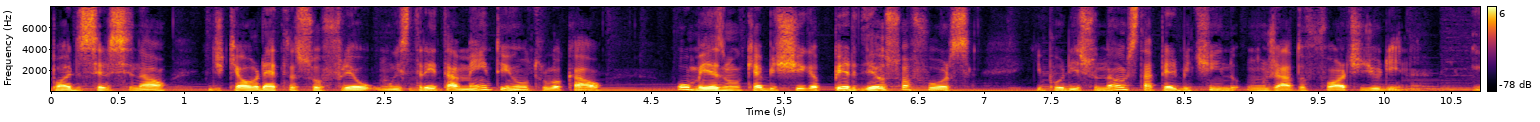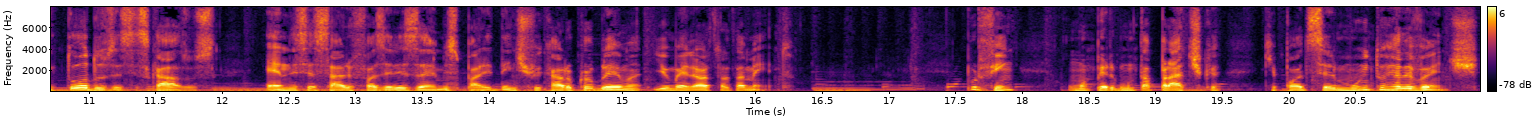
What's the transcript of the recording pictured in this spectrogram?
pode ser sinal de que a uretra sofreu um estreitamento em outro local, ou mesmo que a bexiga perdeu sua força e por isso não está permitindo um jato forte de urina. Em todos esses casos, é necessário fazer exames para identificar o problema e o melhor tratamento. Por fim, uma pergunta prática que pode ser muito relevante:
